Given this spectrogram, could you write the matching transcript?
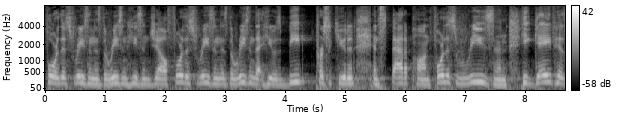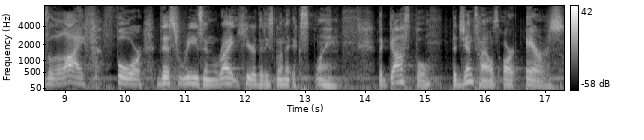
for this reason, is the reason he's in jail. For this reason is the reason that he was beat, persecuted, and spat upon. For this reason, he gave his life for this reason right here that he's going to explain. The gospel, the Gentiles are heirs,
